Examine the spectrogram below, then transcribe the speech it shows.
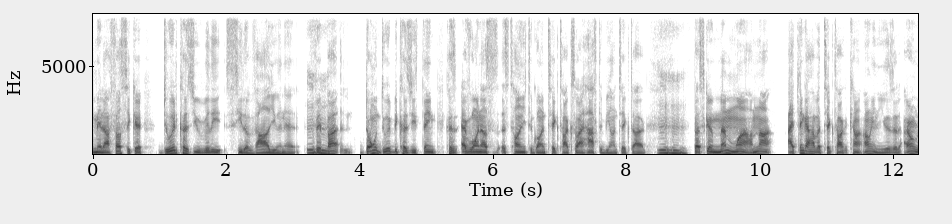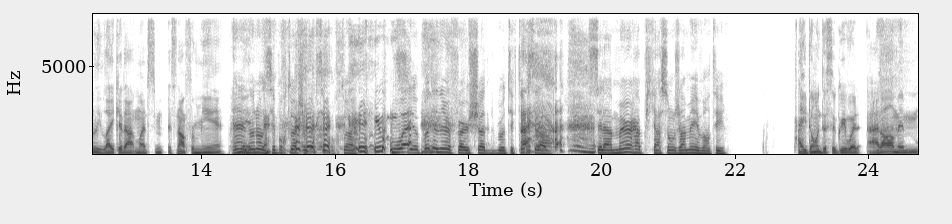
Mais l'affaire, c'est que do it because you really see the value in it. Fais Mhm. pas, don't do it because you think, because everyone else is, is telling you to go on TikTok, so I have to be on TikTok. Mhm. Parce que même moi, I'm not, I think I have a TikTok account. I don't even use it. I don't really like it that much. It's not for me. Eh, hein, Mais- non, non, c'est pour toi, je sais que c'est pour toi. What? Tu as pas donné un fair shot, bro. TikTok, c'est la, c'est la meilleure application jamais inventée. I don't disagree with at all, man.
